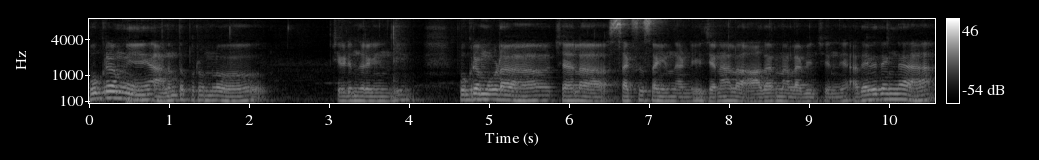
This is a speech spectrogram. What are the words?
ప్రోగ్రామ్ని అనంతపురంలో చేయడం జరిగింది. ప్రోగ్రామ్ కూడా చాలా సక్సెస్ అయ్యిందండి. జనాల ఆదరణ లభించింది. అదేవిధంగా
